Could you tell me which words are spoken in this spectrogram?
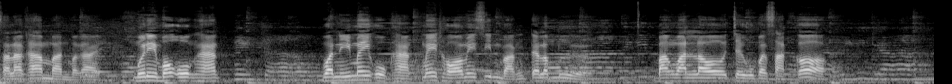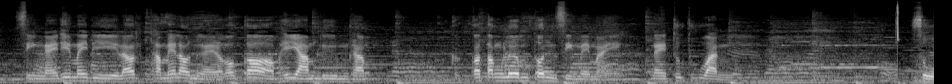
สารข้ามบานบากายมือนี้บ่อกหัก วันนี้ไม่อกหักไม่ท้อไม่สิ้นหวัง แต่ละมือบางวันเราเจออุปสรรคก็ สิ่งไหนที่ไม่ดีแล้วทำให้เราเหนื่อยเราก็ก็พยายามลืมครับกก็ต้องเริ่มต้นสิ่งใหม่ ๆ ในทุกๆวัน สู่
